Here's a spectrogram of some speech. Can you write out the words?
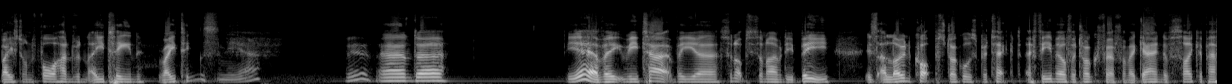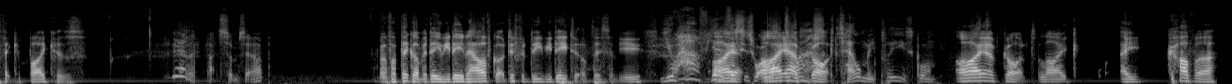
based on 418 ratings. Yeah. Yeah, and uh, yeah, the the ta- the uh, synopsis on IMDb is a lone cop struggles to protect a female photographer from a gang of psychopathic bikers. Yeah, that- sums it up. But if I pick up the DVD now, I've got a different DVD to, of this than you. You have, yeah. I- this is what I like I have ask. got- Tell me, please. Go on. I have got like a cover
